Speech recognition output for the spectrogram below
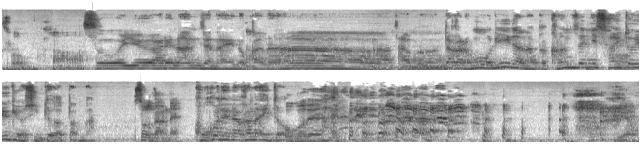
そうか。そういうあれなんじゃないのかな多分。だからもうリーダーなんか完全に斎藤由貴の心境だったんだ。そうだね。ここで泣かないと。ここで。い や、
